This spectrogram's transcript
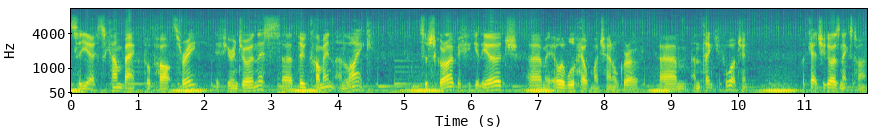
so yeah, so come back for part three. If you're enjoying this, uh, do comment and like. Subscribe if you get the urge. Um, it will help my channel grow. Um, and thank you for watching. I'll catch you guys next time.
